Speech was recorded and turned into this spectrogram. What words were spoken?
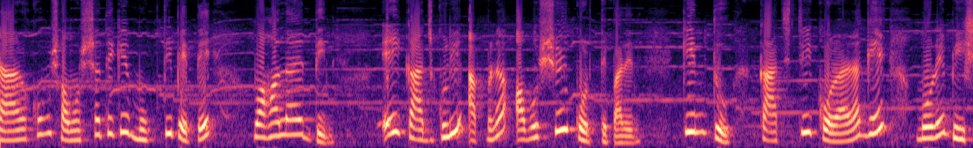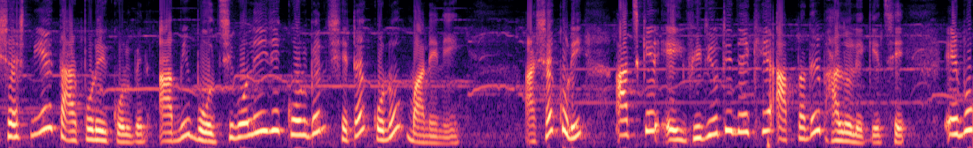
নানা রকম সমস্যা থেকে মুক্তি পেতে মহালয়ের দিন, এই কাজগুলি আপনারা অবশ্যই করতে পারেন। কিন্তু কাজটি করার আগে মনে বিশ্বাস নিয়ে তারপরেই করবেন। আমি বলছি বলেই যে করবেন, সেটা কোনো মানে নেই। আশা করি আজকের এই ভিডিওটি দেখে আপনাদের ভালো লেগেছে এবং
